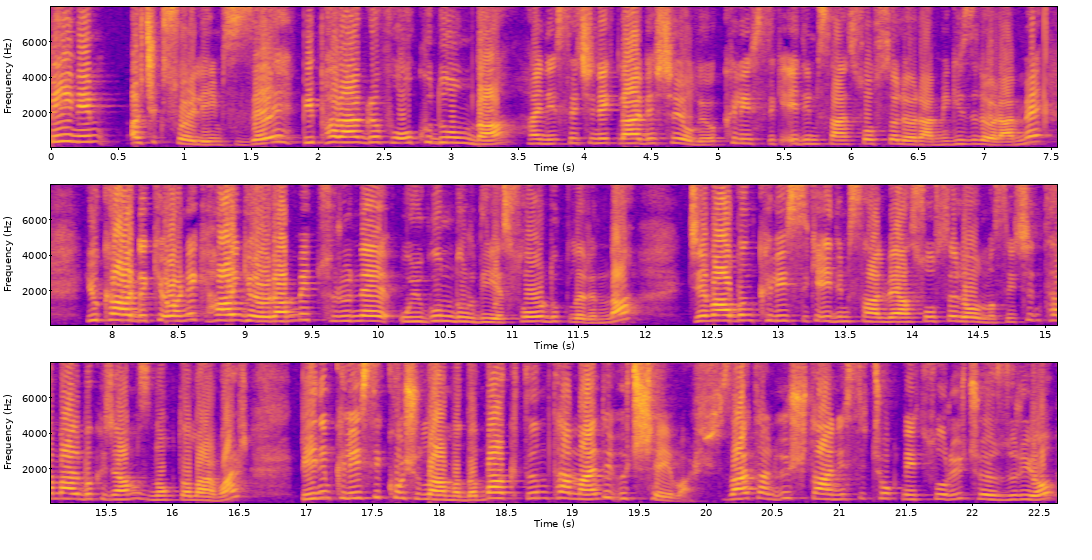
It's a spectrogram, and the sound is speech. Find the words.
benim açık söyleyeyim size bir paragrafı okuduğumda hani seçeneklerde şey oluyor klasik, edimsel, sosyal öğrenme, gizli öğrenme yukarıdaki örnek hangi öğrenme türüne uygundur diye sorduklarında cevabın klasik, edimsel veya sosyal olması için temel bakacağımız noktalar var. Benim klasik koşullamada baktığım temelde 3 şey var. Zaten 3 tanesi çok net soruyu çözdürüyor.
